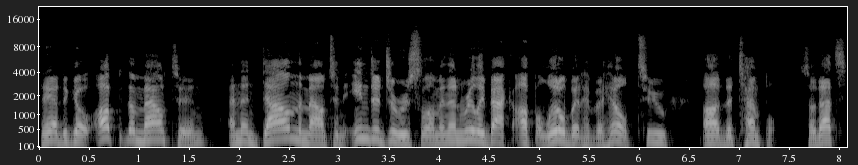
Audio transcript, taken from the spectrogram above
they had to go up the mountain and then down the mountain into Jerusalem, and then really back up a little bit of a hill to uh, the temple. So that's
